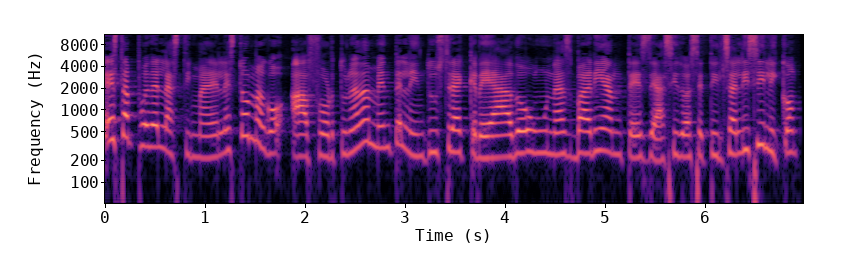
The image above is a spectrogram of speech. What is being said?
Esta puede lastimar el estómago. Afortunadamente la industria ha creado unas variantes de ácido acetil salicílico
